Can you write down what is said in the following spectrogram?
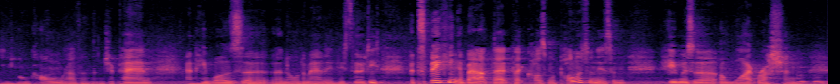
in, in, Hong Kong rather than Japan, and he was a, an older man in his 30s. But speaking about that, that cosmopolitanism, he was a, a white Russian. Mm-hmm.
